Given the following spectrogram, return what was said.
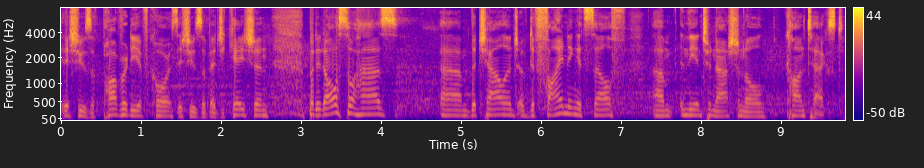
issues of poverty, of course, issues of education, but it also has um, the challenge of defining itself um, in the international context.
